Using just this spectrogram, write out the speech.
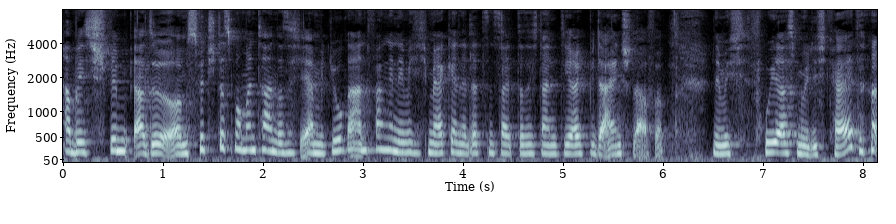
Aber ich schwimm, also ähm, switch das momentan, dass ich eher mit Yoga anfange. Nämlich ich merke in der letzten Zeit, dass ich dann direkt wieder einschlafe. Nämlich Frühjahrsmüdigkeit.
